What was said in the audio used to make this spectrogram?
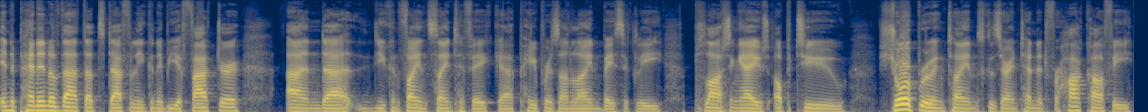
Independent of that, that's definitely going to be a factor. And uh, you can find scientific uh, papers online basically plotting out up to short brewing times because they're intended for hot coffee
